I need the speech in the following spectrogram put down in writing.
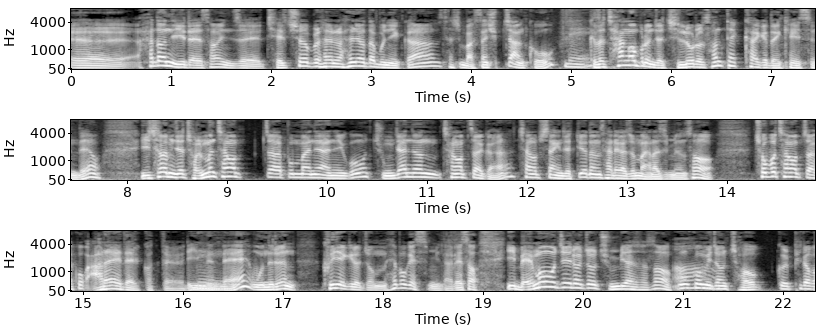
에, 하던 일에서 이제 재취업을 하려다 보니까 사실 막상 쉽지 않고 네. 그래서 창업으로 이제 진로를 선택하게 된 케이스인데요. 이처럼 이제 젊은 창업 창업자뿐만이 아니고 중장년 창업자가 창업 시장에 이제 뛰어든 사례가 좀 많아지면서 초보 창업자가 꼭 알아야 될 것들이 네. 있는데 오늘은 그 얘기를 좀 해보겠습니다. 그래서 이 메모지를 좀 준비하셔서 꼼꼼히 아. 좀 적을 필요가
